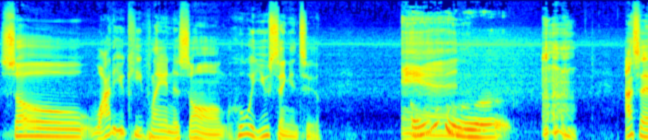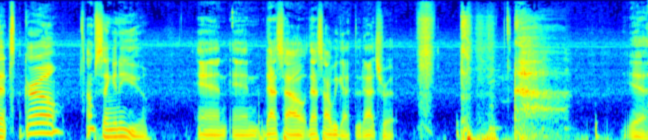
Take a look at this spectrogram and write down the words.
"So why do you keep playing this song? Who are you singing to?" And Ooh. I said, "Girl, I'm singing to you," and and that's how that's how we got through that trip. yeah,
